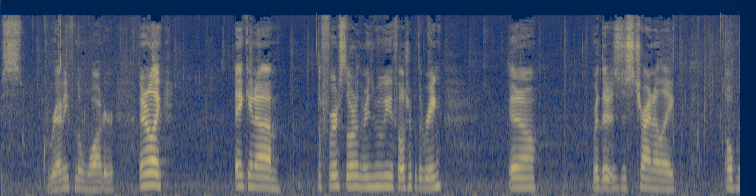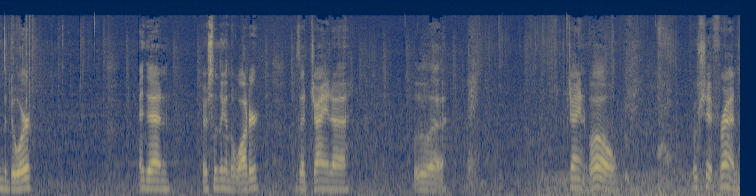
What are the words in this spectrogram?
s- grab me from the water. And they're like, like in um, the first Lord of the Rings movie, Fellowship of the Ring, you know, where they're just trying to like open the door, and then there's something in the water. There's that giant uh, little uh, giant. Whoa. Oh shit, friend.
